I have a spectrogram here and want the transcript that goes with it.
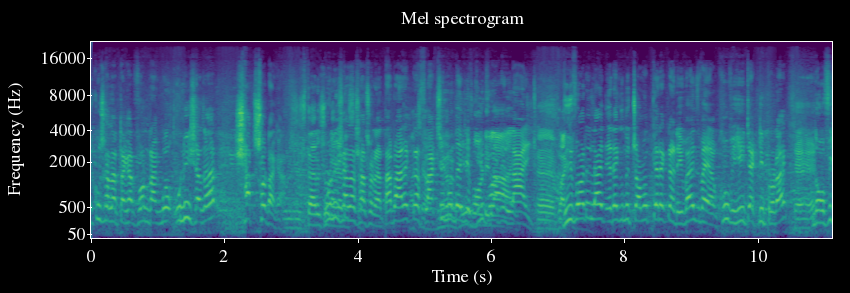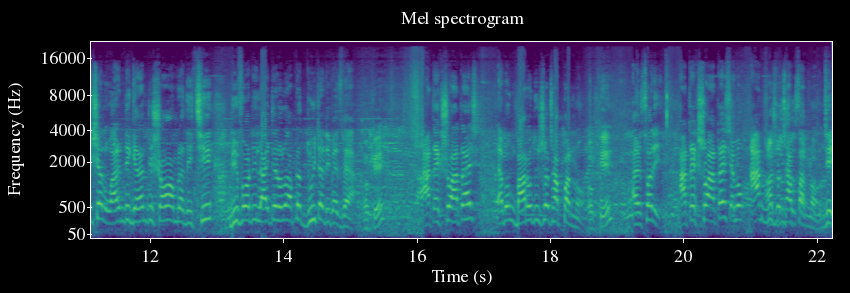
একুশ হাজার টাকার ফোন রাখব উনিশ হাজার সাতশো টাকা। 1300 উনিশ হাজার সাতশো টাকা। তারপর আরেকটা আচ্ছা, ফ্ল্যাগশিপ মধ্যে এই যে V40 V lite. V forty lite এটা কিন্তু চমৎকার একটা ডিভাইস ভাইয়া খুব হিট একটি প্রোডাক্ট। অফিসিয়াল ওয়ারেন্টি গ্যারান্টি সহ আমরা দিচ্ছি। ভি ফর্টি লাইটের হলো আপনার দুইটা ডিভাইস ভাইয়া। ওকে আট একশো আঠাশ এবং বারো দুশো ছাপ্পান্ন। ওকে। সরি আট একশো আঠাশ এবং আট দুশো ছাপ্পান্ন। জি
